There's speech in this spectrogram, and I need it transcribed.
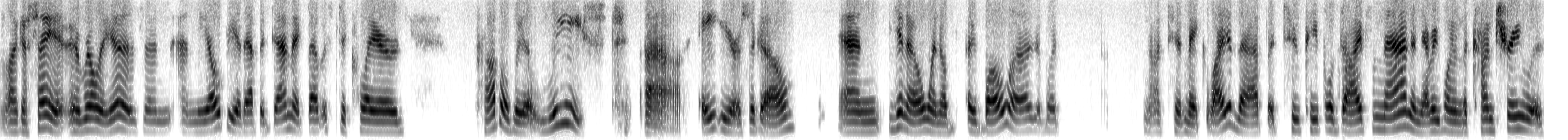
like i say it, it really is and and the opiate epidemic that was declared probably at least uh 8 years ago. And you know when ebola what not to make light of that but two people died from that and everyone in the country was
